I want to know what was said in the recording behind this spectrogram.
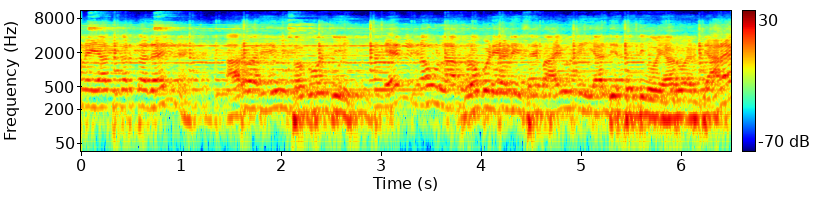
દાદા યાદ કરતા જાય ને? હારવાર એવી ભગવતી એવી નવ લાખ લોબડિયાળી સાહેબ આયુની યાદી થતી હોય હારવાર ત્યારે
